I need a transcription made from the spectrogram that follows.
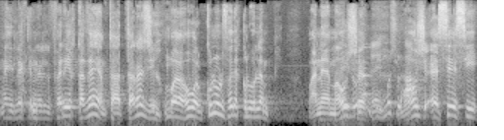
لكن الفريق هذايا نتاع الترجي هو- هو الكل الفريق الأولمبي. معناها ماهوش الأعلى. ماهوش أساسي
